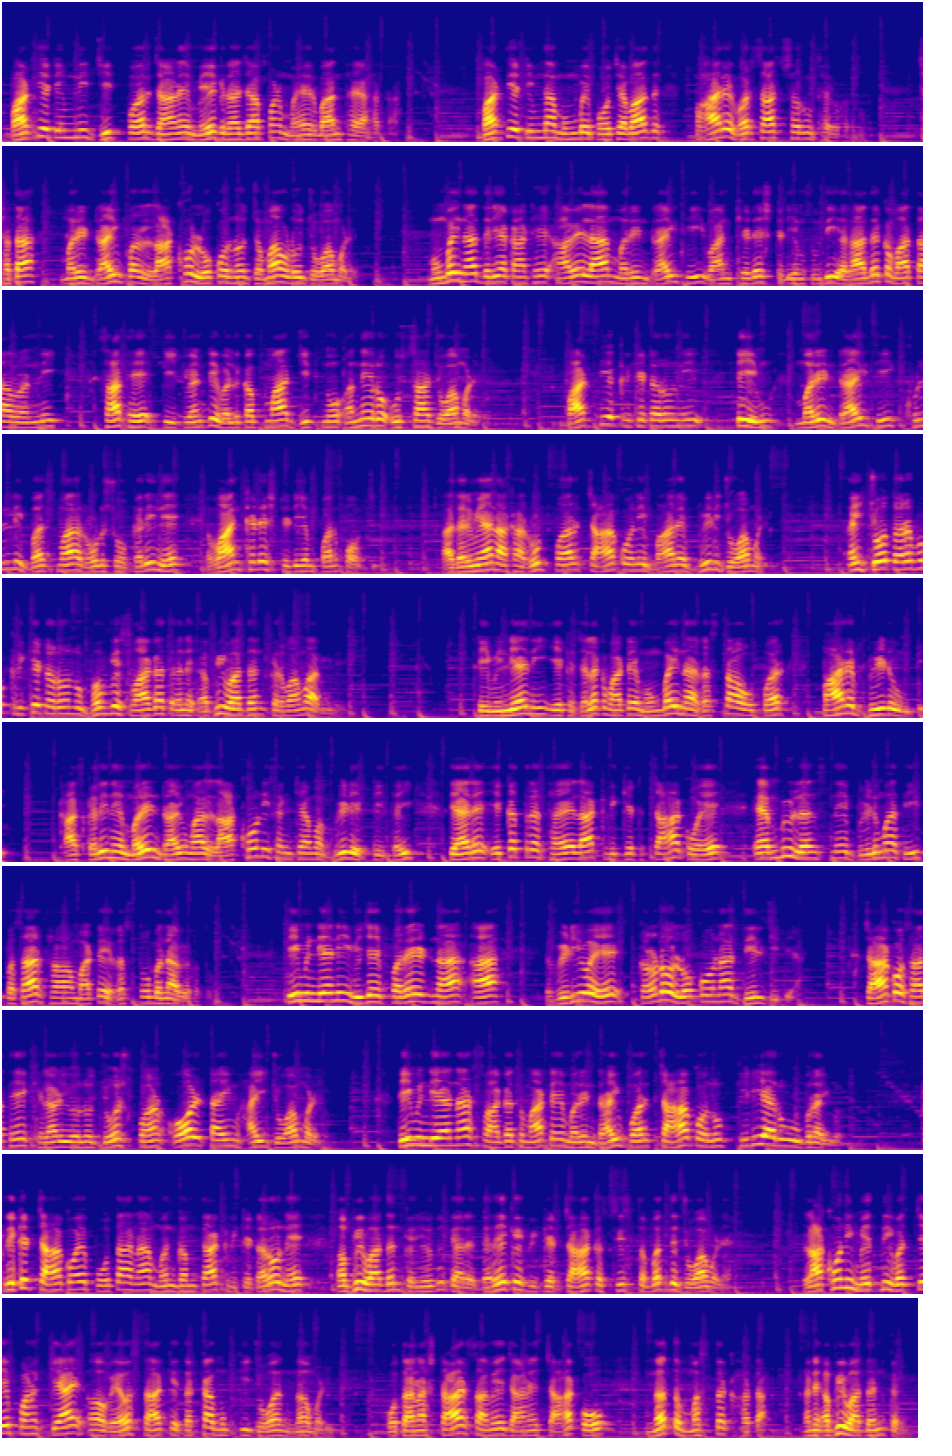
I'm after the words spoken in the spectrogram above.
ભારતીય ટીમની જીત પર જાણે મેઘરાજા પણ મહેરબાન થયા હતા. ભારતીય ટીમના મુંબઈ પહોંચ્યા બાદ ભારે વરસાદ શરૂ થયો હતો. છતાં, મરીન ડ્રાઈવ પર લાખો લોકોનો જમાવડો જોવા મળ્યો મુંબઈના દરિયાકાંઠે આવેલા મરીન ડ્રાઈવથી વાનખેડે સ્ટેડિયમ સુધી આહલાદક વાતાવરણની સાથે ટી ટ્વેન્ટી વર્લ્ડ કપમાં જીતનો અનેરો ઉત્સાહ જોવા મળ્યો ભારતીય ક્રિકેટરોની ટીમ મરીન ડ્રાઈવથી ખુલ્લી બસમાં રોડ શો કરીને વાનખેડે સ્ટેડિયમ પર પહોંચી. આ દરમિયાન આખા રૂટ પર ચાહકોની ભારે ભીડ જોવા મળી. અહીં ચો તરફ ક્રિકેટરોનું ભવ્ય સ્વાગત અને અભિવાદન કરવામાં આવી રહ્યું. ટીમ ઇન્ડિયાની એક ઝલક માટે મુંબઈના રસ્તાઓ પર ભારે ભીડ ઉમટી. ખાસ કરીને મરીન ડ્રાઈવમાં લાખોની સંખ્યામાં ભીડ એકઠી થઈ ત્યારે એકત્ર થયેલા ક્રિકેટ ચાહકોએ એમ્બ્યુલન્સને ભીડમાંથી પસાર થવા માટે રસ્તો બનાવ્યો હતો. ટીમ ઇન્ડિયાની વિજય પરેડના આ વિડીયોએ કરોડો લોકોના દિલ જીત્યા. ચાહકો સાથે ખેલાડીઓનો જોશ પણ ઓલ ટાઈમ હાઈ જોવા મળ્યો. ટીમ ઇન્ડિયાના સ્વાગત માટે મરીન ડ્રાઈવ પર ચાહકોનું કીડિયારું ઉભરાયું હતું. ક્રિકેટ ચાહકોએ પોતાના મનગમતા ક્રિકેટરોને અભિવાદન કર્યું હતું ત્યારે દરેક ક્રિકેટ ચાહક શિસ્તબદ્ધ જોવા મળ્યા. લાખોની મેચની વચ્ચે પણ ક્યાંય અવ્યવસ્થા કે ધક્કામુક્કી જોવા ન મળી. પોતાના સ્ટાર સામે જાણે ચાહકો નતમસ્તક હતા અને અભિવાદન કર્યું.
